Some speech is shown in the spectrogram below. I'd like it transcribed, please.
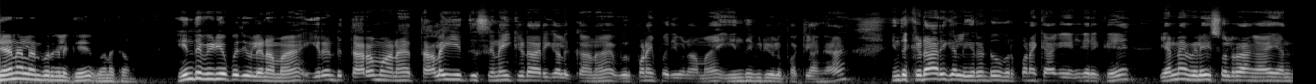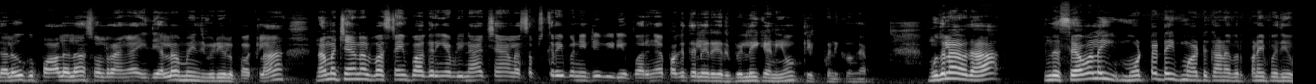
சேனல் நண்பர்களுக்கு வணக்கம். இந்த வீடியோ பதிவில் நாம் இரண்டு தரமான தலையீத்து சினை கிடாரிகளுக்கான விற்பனை பதிவு நாம் இந்த வீடியோவில் பார்க்கலாங்க. இந்த கிடாரிகள் இரண்டும் விற்பனைக்காக எங்கே இருக்குது என்ன விலை சொல்கிறாங்க எந்த அளவுக்கு பாலெல்லாம் சொல்கிறாங்க இது எல்லாமே இந்த வீடியோவில் பார்க்கலாம். நம்ம சேனல் ஃபஸ்ட் டைம் பார்க்குறீங்க அப்படின்னா சேனலை சப்ஸ்கிரைப் பண்ணிவிட்டு வீடியோ பாருங்கள் பக்கத்தில் இருக்கிற பெல்லைக்கானையும் கிளிக் பண்ணிக்கோங்க. முதலாவதாக இந்த செவலை மொட்டை டைப் மாட்டுக்கான விற்பனை பதிவு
